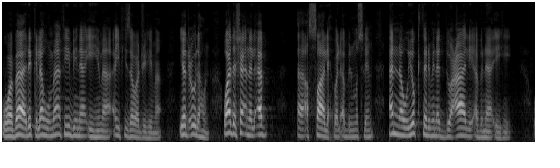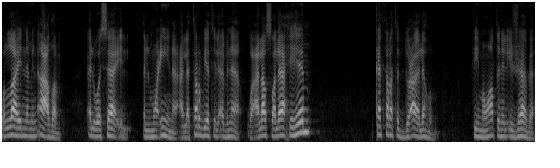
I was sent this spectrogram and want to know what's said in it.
وبارك لهما في بنائهما أي في زواجهما. يدعو لهن. وهذا شأن الأب آه، الصالح والأب المسلم أنه يكثر من الدعاء لأبنائه. والله إن من أعظم الوسائل المعينة على تربية الأبناء وعلى صلاحهم كثرة الدعاء لهم. في مواطن الإجابة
